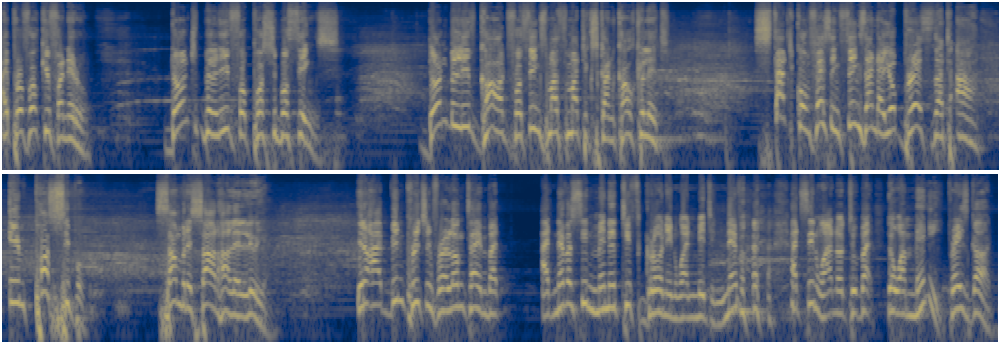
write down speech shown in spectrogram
I provoke you, Phaneroo. Don't believe for possible things. Don't believe God for things mathematics can calculate. Start confessing things under your breath that are impossible. Somebody shout hallelujah. You know, I've been preaching for a long time, but I'd never seen many teeth grown in one meeting. Never. I'd seen one or two, but there were many. Praise God.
